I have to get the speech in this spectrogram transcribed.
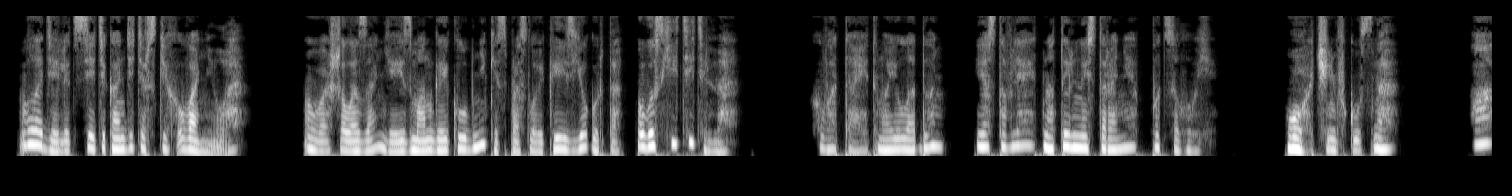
владелец сети кондитерских «Ванила». Ваша лазанья из манго и клубники с прослойкой из йогурта восхитительна. Хватает мою ладонь и оставляет на тыльной стороне поцелуй. Очень вкусно. А,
